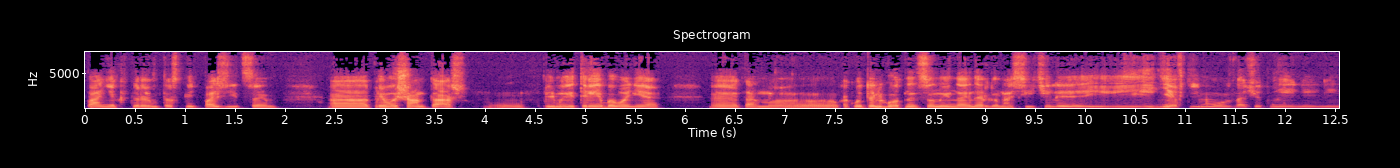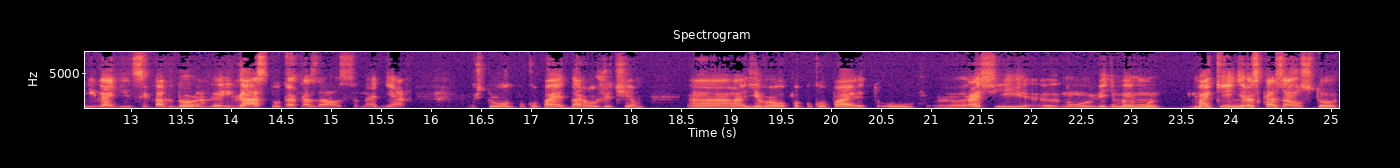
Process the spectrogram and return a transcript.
по некоторым, так сказать, позициям, а, прямой шантаж, прямые требования э, там э, какой-то льготной цены на энергоносители, и, и нефть ему, значит, не, не, не годится как дорого, и газ тут оказался на днях, что он покупает дороже, чем Европа покупает у э, России. Э, ну, видимо, ему Макей не рассказал, что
